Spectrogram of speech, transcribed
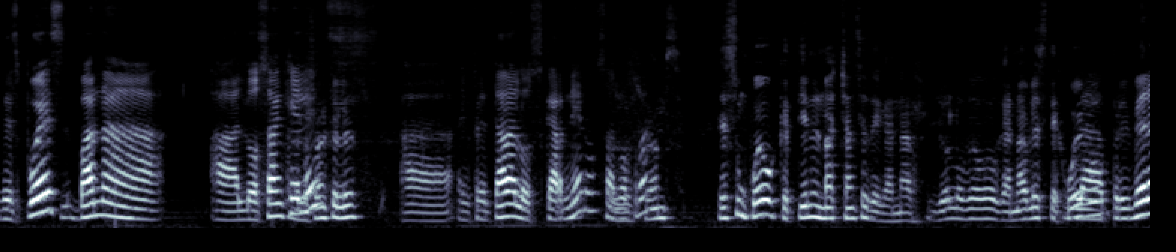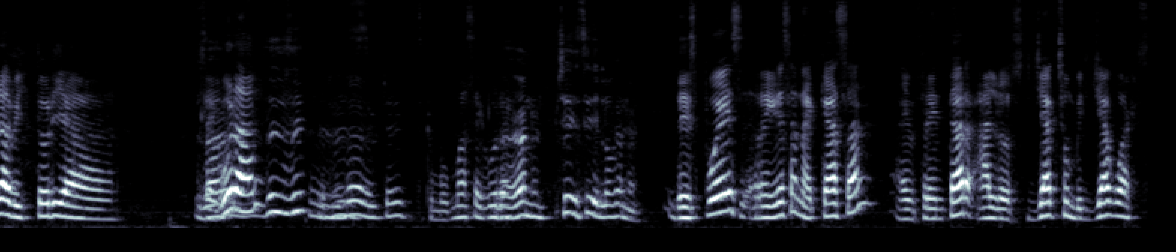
Después van a, a Los Ángeles. A Los Ángeles. A, enfrentar a los carneros, a, los, Rams es un juego que tienen más chance de ganar. Yo lo veo ganable este juego. La primera victoria segura. Sí, sí, La primera victoria como más segura. La ganan. Sí, sí, lo ganan. Después regresan a casa a enfrentar a los Jacksonville Jaguars.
